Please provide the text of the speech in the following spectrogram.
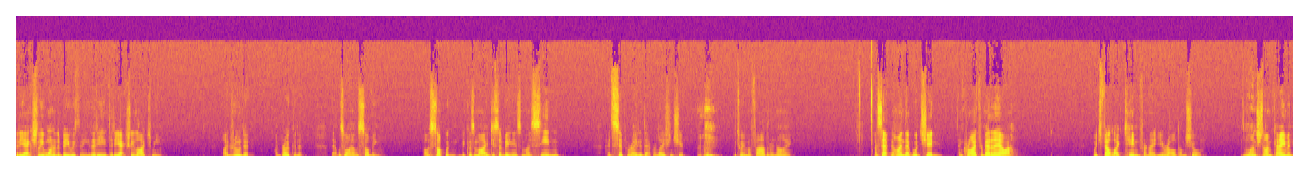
that he actually wanted to be with me, that he, that he actually liked me. I'd ruined it. I'd broken it. That was why I was sobbing. I was sobbing because my disobedience and my sin had separated that relationship between my father and I. I sat behind that woodshed and cried for about an hour, which felt like 10 for an eight year old, I'm sure. And lunchtime came and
